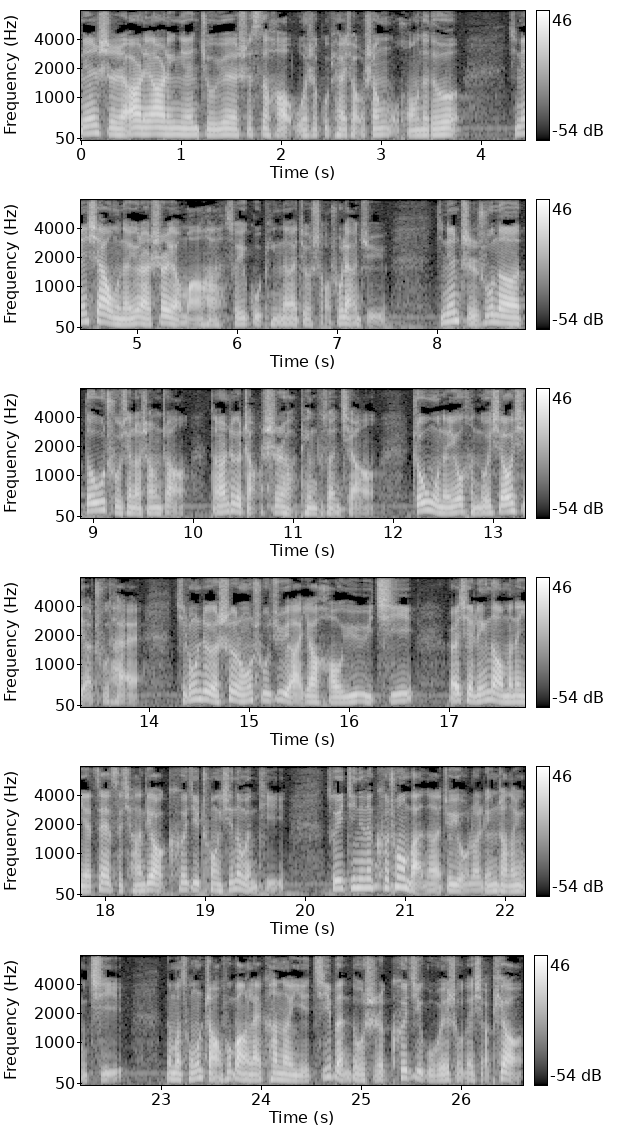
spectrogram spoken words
今天是二零二零年九月十四号，我是股票小生黄德德。今天下午呢有点事儿要忙哈，所以股评呢就少说两句。今天指数呢都出现了上涨，当然这个涨势啊并不算强。周五呢有很多消息啊出台，其中这个社融数据啊要好于预期，而且领导们呢也再次强调科技创新的问题，所以今天的科创板呢就有了领涨的勇气。那么从涨幅榜来看呢，也基本都是科技股为首的小票，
